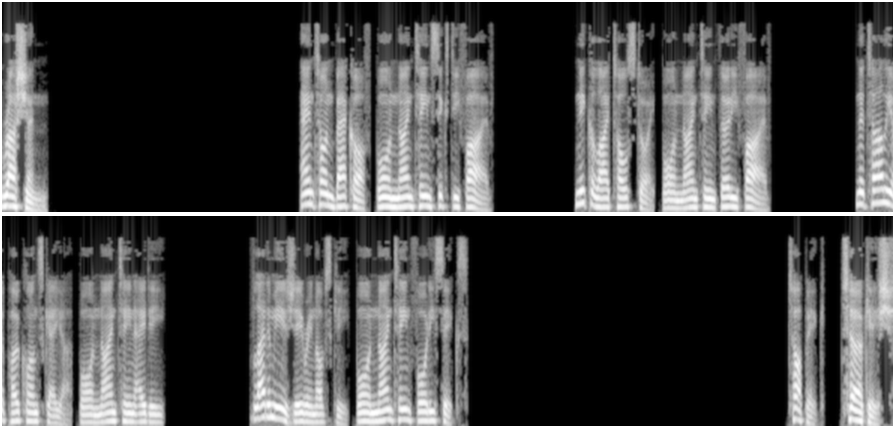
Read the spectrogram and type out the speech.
Russian. Anton Bakov born 1965 Nikolai Tolstoy born 1935 Natalia Poklonskaya born 1980 Vladimir Zhirinovsky born 1946 Topic Turkish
